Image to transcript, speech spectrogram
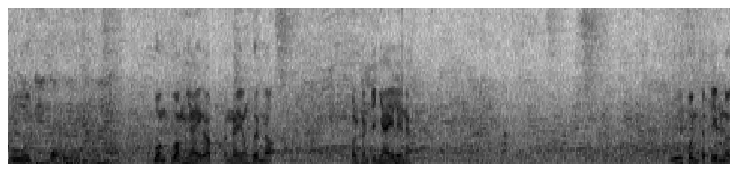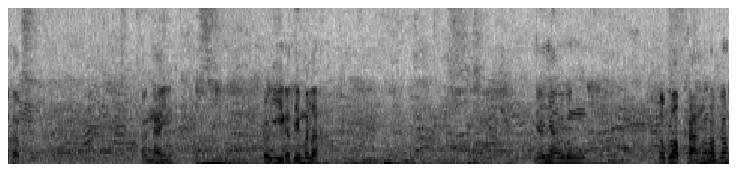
โอ้กวางขวางใหญ่ครับข้างในของเพื่อนเนาะค่อนข้างจะใหญ่เลยนะอุ้ยคนก็เต็มแล้วครับข้างในเก้าอี้ก็เต็มหมดละ ดี๋ยวยังไปมึงรอบๆขางนะครับเนาะ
